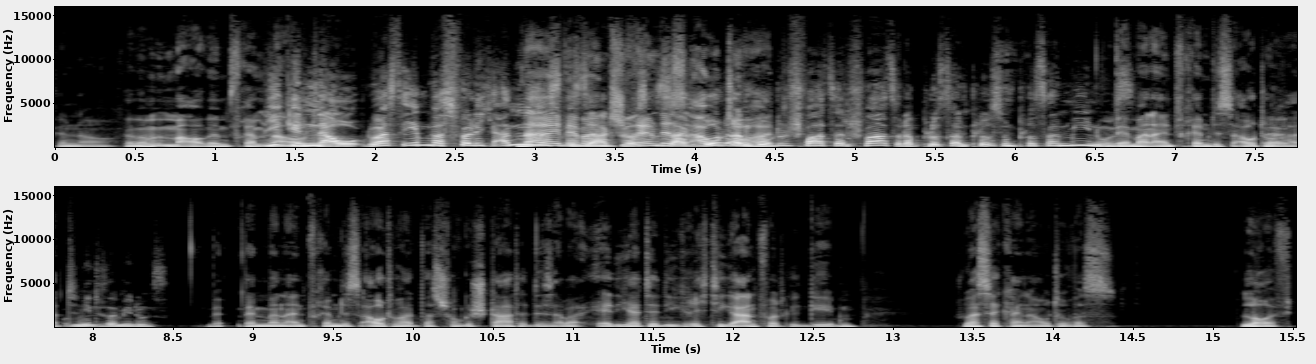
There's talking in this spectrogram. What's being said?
Genau. Wenn man mit dem, mit dem fremden Wie Auto, genau? Du hast eben was völlig anderes Nein, wenn man ein gesagt. Du hast gesagt, rot an Auto rot und schwarz an schwarz oder plus an plus und plus an minus. Wenn man ein fremdes Auto äh, hat, Minus an minus. wenn man ein fremdes Auto hat, was schon gestartet ist, aber Eddie hat ja die richtige Antwort gegeben. Du hast ja kein Auto, was läuft,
